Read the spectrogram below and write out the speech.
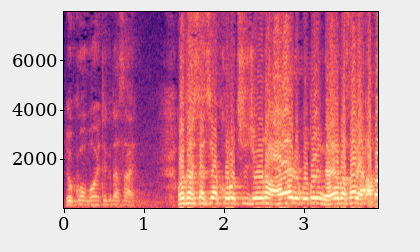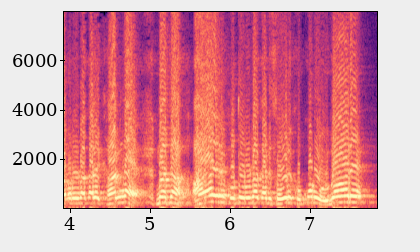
う。よく覚えてください。私たちはこの地上のあらゆることに悩まされ頭の中で考えまたあらゆることの中でそこに心を奪われ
